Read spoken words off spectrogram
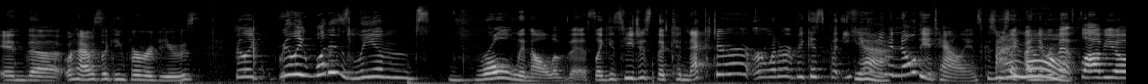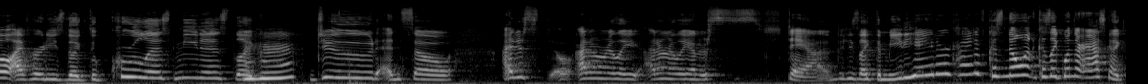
in the when I was looking for reviews, feel like really, what is Liam's role in all of this? Like, is he just the connector or whatever? Because but he Yeah. didn't even know the Italians because he was I like, I never met Flavio. I've heard he's like the cruelest, meanest, like Mm-hmm. dude, and so I just I don't really I don't really understand. He's like the mediator kind of because no one because like when they're asking like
